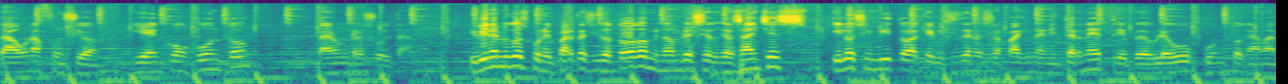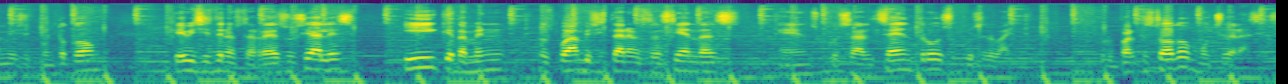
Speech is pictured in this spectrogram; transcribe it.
da una función y en conjunto dan un resultado. Y bien amigos, por mi parte ha sido todo. Mi nombre es Edgar Sánchez y los invito a que visiten nuestra página en internet www.gamamusic.com, que visiten nuestras redes sociales y que también nos puedan visitar en nuestras tiendas en sucursal Centro y sucursal Valle. Por mi parte es todo, muchas gracias.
